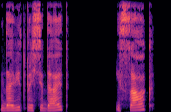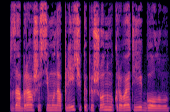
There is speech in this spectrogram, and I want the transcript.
Давид приседает. Исаак Забравшись ему на плечи, капюшоном укрывает ей голову.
